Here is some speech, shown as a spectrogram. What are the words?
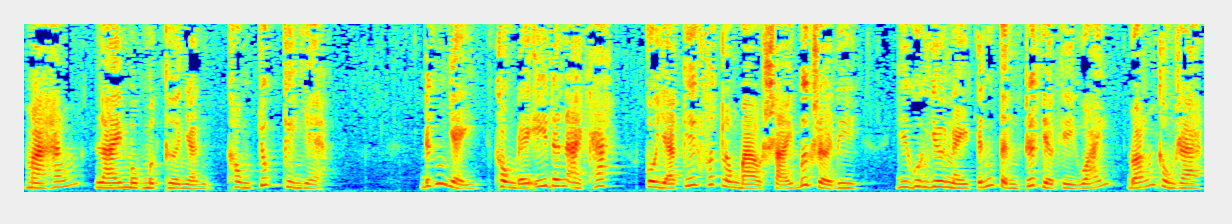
mà hắn lại một mực thừa nhận, không chút kiên dè. Đứng dậy, không để ý đến ai khác, cô giả kiết phất lông bào sải bước rời đi. Vì quân dương này tính tình trước giờ kỳ quái, đoán không ra,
